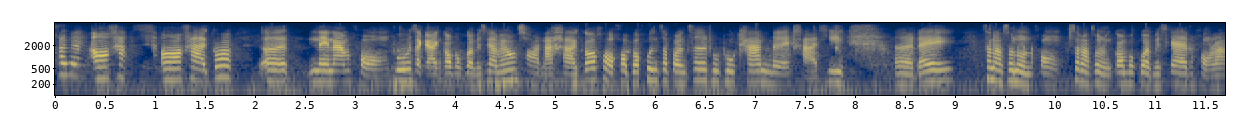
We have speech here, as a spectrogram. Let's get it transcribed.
เข้าใจอ๋อค่ะอ๋อค่ะ ก็เอ่อในนามของผู้จัดการกองประกวดมิสแกรนด์แม่ฮ่องสอนนะคะ ก็ขอขอบพระคุณสปอนเซอร์ทุกๆท่านเลยค่ะ ที่เอ่อได้ สนับสนุนของสนับสนุนกองประกวดมิสแกรนด์ของเรา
